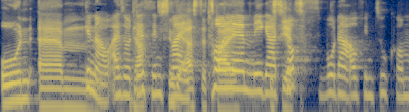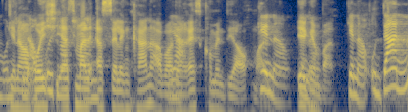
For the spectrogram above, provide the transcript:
Und ähm, Genau, also ja, das sind das sind die zwei ersten tolle Mega-Jobs, wo da auf ihn zukommen. Und ich genau, auch wo ich erstmal erzählen kann, aber Ja. der Rest kommen dir auch mal. Genau, genau, Irgendwann. genau. Und dann,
